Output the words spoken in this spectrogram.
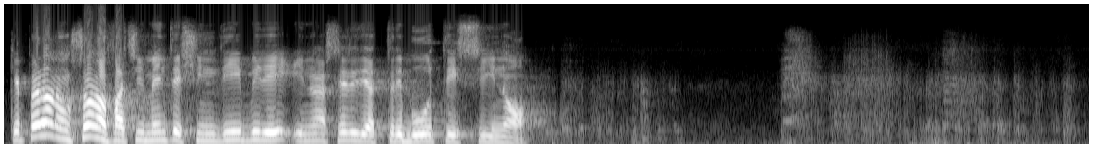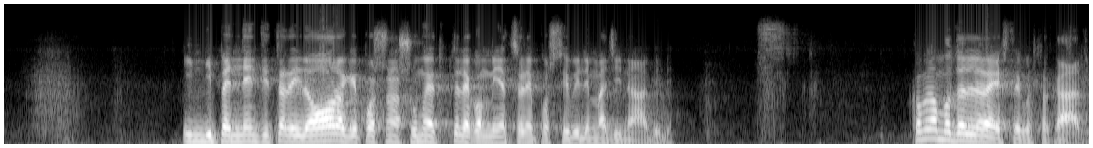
che però non sono facilmente scindibili in una serie di attributi sì-no. indipendenti tra di loro che possono assumere tutte le combinazioni possibili e immaginabili. Come lo modellereste in questo caso?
